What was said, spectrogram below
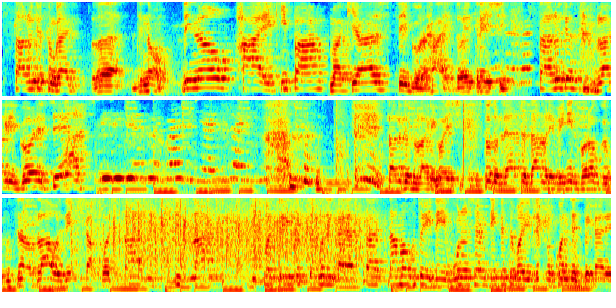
Salut, eu sunt Glai, uh, din nou, din nou, hai echipa, machiaj, sigur, hai, 2, 3 și Salut, eu sunt Vlad Grigore, ce? Salut, eu sunt Vlad Grigore și în episodul de astăzi am revenit, vă rog, puțin aplauze aici ca postat și Vlad după 3 săptămâni în care a stat, n-am avut o idee bună și am decât să vă livrez un content pe care,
